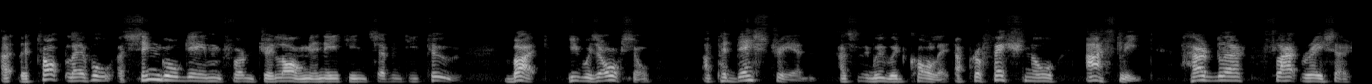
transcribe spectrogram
at the top level a single game for Geelong in 1872, but he was also a pedestrian, as we would call it, a professional athlete, hurdler, flat racer.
